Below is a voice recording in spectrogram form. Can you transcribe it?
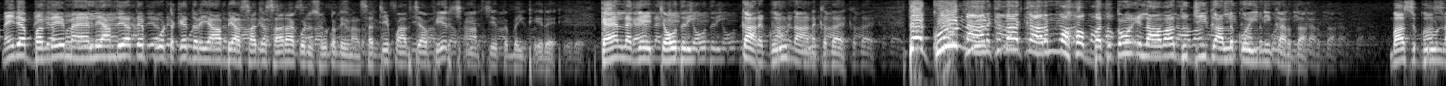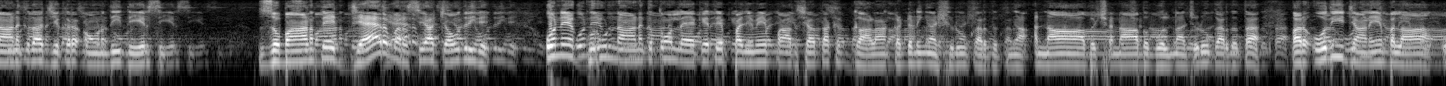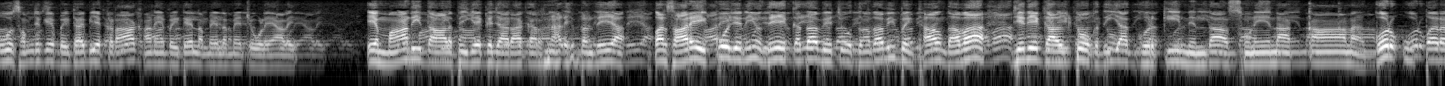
ਨਹੀਂ ਤੇ ਬੰਦੇ ਮੈਂ ਲਿਆਂਦੇ ਆ ਤੇ ਪੁੱਟ ਕੇ ਦਰਿਆ ਬਿਆਸਾ 'ਚ ਸਾਰਾ ਕੁਝ ਸੁੱਟ ਦੇਣਾ। ਸੱਚੇ ਪਾਤਸ਼ਾਹ ਫੇਰ ਸ਼ਾਂਤ ਚਿੱਤ ਬੈਠੇ ਰਹੇ। ਕਹਿਣ ਲੱਗੇ, ਚੌਧਰੀ, ਘਰ ਗੁਰੂ ਨਾਨਕ ਦਾ ਹੈ। ਤੇ ਗੁਰੂ ਨਾਨਕ ਦਾ ਘਰ ਮੁਹੱਬਤ ਤੋਂ ਇਲਾਵਾ ਦੂਜੀ ਗੱਲ ਕੋਈ ਨਹੀਂ ਕਰਦਾ। ਬਸ ਗੁਰੂ ਨਾਨਕ ਦਾ ਜ਼ਿਕਰ ਆਉਣ ਦੀ ਦੇਰ ਸੀ। ਜ਼ੁਬਾਨ ਤੇ ਜ਼ਹਿਰ ਵਰਸਿਆ ਚੌਧਰੀ ਦੇ। ਉਹਨੇ ਗੁਰੂ ਨਾਨਕ ਤੋਂ ਲੈ ਕੇ ਤੇ ਪੰਜਵੇਂ ਪਾਤਸ਼ਾਹ ਤੱਕ ਗਾਲਾਂ ਕੱਢਣੀਆਂ ਸ਼ੁਰੂ ਕਰ ਦਿੱਤੀਆਂ ਅਨਾਬ ਸ਼ਨਾਬ ਬੋਲਣਾ ਸ਼ੁਰੂ ਕਰ ਦਿੱਤਾ। ਪਰ ਉਹਦੀ ਜਾਣੇ ਬਲਾ, ਉਹ ਸਮਝ ਕੇ ਬੈਠਾ ਵੀ ਇਹ ਕੜਾਹ ਖਾਣੇ ਬੈਠੇ ਲੰਮੇ ਲੰਮੇ ਚੋਲਿਆਂ ਵਾਲੇ। ਇਹ ਮਾਂ ਦੀ ਦਾਲ ਪੀ ਕੇ ਗੁਜ਼ਾਰਾ ਕਰਨ ਵਾਲੇ ਬੰਦੇ ਆ। ਪਰ ਸਾਰੇ ਇੱਕੋ ਜਿਹੇ ਨਹੀਂ ਹੁੰਦੇ, ਇੱਕ ਅੱਧਾ ਵਿੱਚ ਉਦਾਂ ਦਾ ਵੀ ਬੈਠਾ ਹੁੰਦਾ ਵਾ, ਜਿਹਦੇ ਗੱਲ ਢੋਕਦੀ ਆ, ਗੁਰ ਕੀ ਨਿੰਦਾ ਸੁਣੇ ਨਾ ਕਾਨ, ਗੁਰ ਉੱਪਰ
